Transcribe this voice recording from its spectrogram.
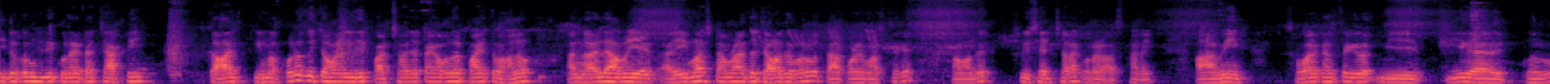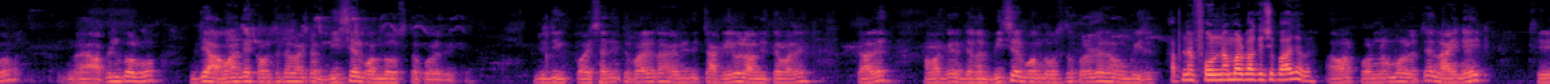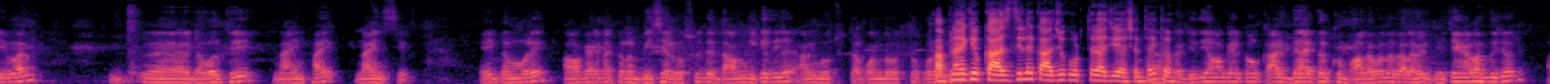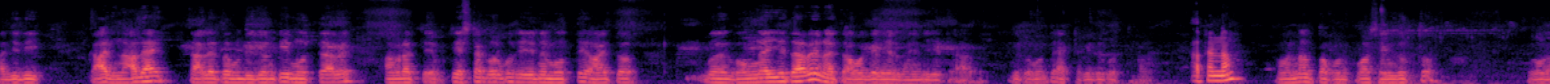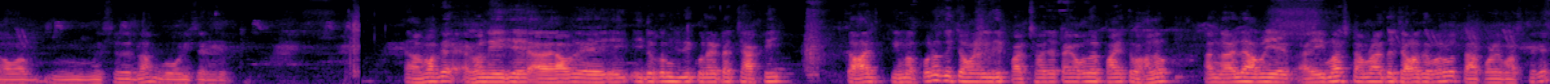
এইরকম যদি কোনো একটা চাকরি, কাজ কিংবা কোনো কিছু আমরা যদি পাঁচ, ছ হাজার টাকা মতো পাই তো ভালো। আর নাহলে আমি এই মাসটা আমরা হয়তো চালাতে পারব তারপরে মাস থেকে আমাদের সুইসাইড ছাড়া কোনো রাস্তা নেই। আর আমি সবার কাছ থেকে ইয়ে করব আপিল করব যে আমাকে কমসে কম একটা বিষের বন্দোবস্ত করে দিতে। যদি পয়সা দিতে পারে না আমি যদি চাকরিও না দিতে পারে, তাহলে আমাকে যেন বিষের বন্দোবস্ত করে দেন এবং বিষ আপনার ফোন নাম্বার বা কিছু পাওয়া যাবে? আমার ফোন নম্বর হচ্ছে nine eight three one double three nine five nine six এই নম্বরে আমাকে একটা কোনো বিষের ওষুধের দাম লিখে দিলে আমি ওষুধটা বন্দোবস্ত করে আপনাকে কেউ কাজ দিলে কাজও করতে রাজি আছেন তাই তো? যদি আমাকে কেউ কাজ দেয় তো খুব ভালো কথা তাহলে আমি বেঁচে গেলাম দুজন। আর যদি কাজ না দেয় তাহলে তো দুজনকেই মরতে হবে। আমরা চেষ্টা করব সেই জন্য মরতে হয়তো গঙ্গায় যেতে হবে নয়তো আমাকে রেল লাইনে যেতে হবে। দুটোর মধ্যে একটা কিছু করতে হবে। আপনার নাম? আমার নাম তপন কুমার সেনগুপ্ত এবং আমার মিস্টারের নাম গৌরী সেনগুপ্ত। আমাকে এখন এই যে এই এইরকম যদি কোনো একটা চাকরি কাজ কিংবা কোনো কিছু আমরা যদি পাঁচ ছ হাজার টাকা মতো পাই তো ভালো। আর নাহলে আমি এই মাসটা আমরা হয়তো চালাতে পারব তারপরে মাস থেকে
